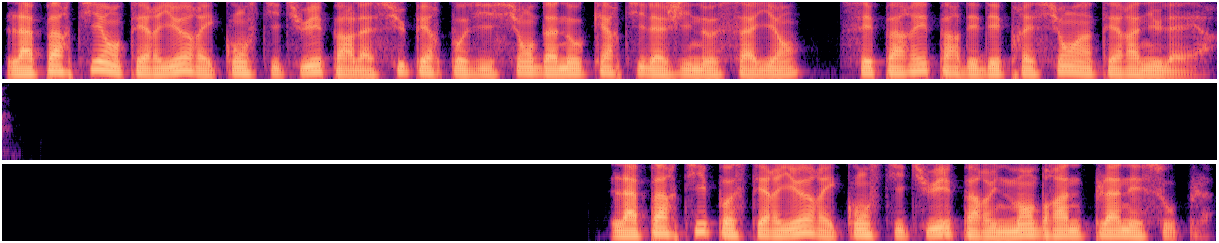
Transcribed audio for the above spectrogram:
La partie antérieure est constituée par la superposition d'anneaux cartilagineux saillants, séparés par des dépressions interanulaires. La partie postérieure est constituée par une membrane plane et souple.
